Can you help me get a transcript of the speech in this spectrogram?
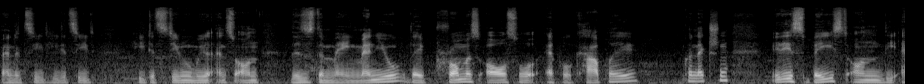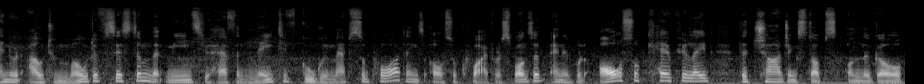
vented seat, heated seat, heated steering wheel, and so on. This is the main menu. They promise also Apple CarPlay connection. It is based on the Android Automotive system. That means you have a native Google Maps support and it's also quite responsive. And it would also calculate the charging stops on the go.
